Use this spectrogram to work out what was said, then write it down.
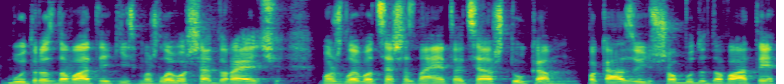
будуть роздавати якісь, можливо, ще до речі. Можливо, це ще знаєте, ця штука показують, що буде давати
